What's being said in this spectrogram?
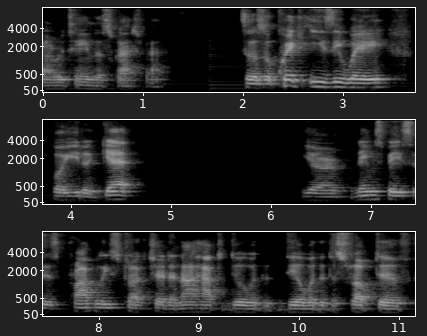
uh, retain the scratchpad. So it's a quick, easy way for you to get your namespaces properly structured and not have to deal with deal with the disruptive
